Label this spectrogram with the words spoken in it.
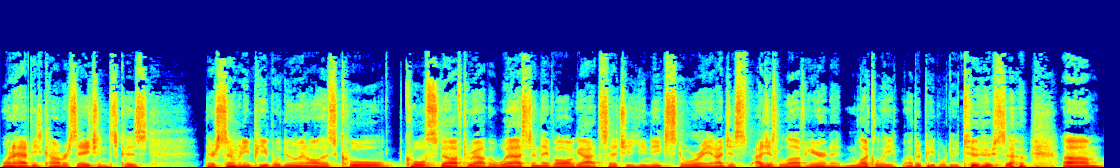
want to have these conversations because there's so many people doing all this cool cool stuff throughout the West, and they've all got such a unique story, and I just I just love hearing it, and luckily other people do too. So, um,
